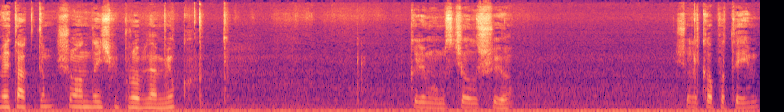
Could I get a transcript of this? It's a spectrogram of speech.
ve taktım. Şu anda hiçbir problem yok. Klimamız çalışıyor. Şöyle kapatayım.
